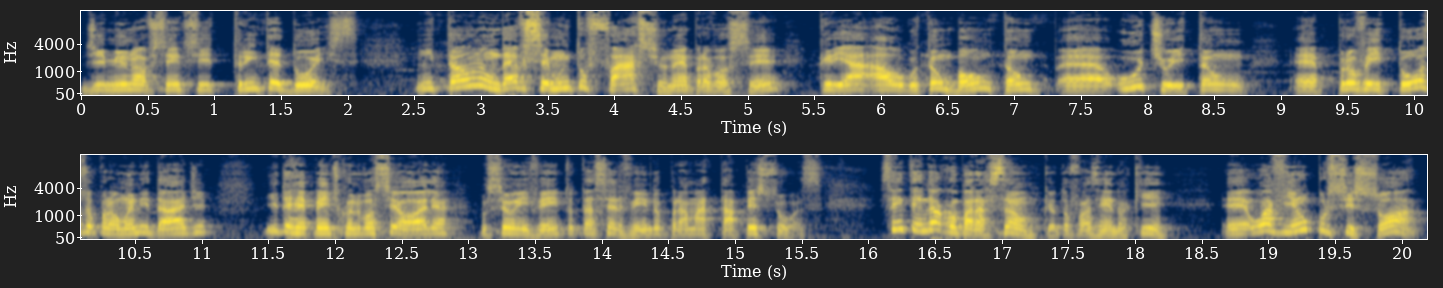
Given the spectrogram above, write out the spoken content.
de 1932. Então não deve ser muito fácil né, para você criar algo tão bom, tão é, útil e tão é, proveitoso para a humanidade e de repente, quando você olha, o seu invento está servindo para matar pessoas. Você entendeu a comparação que eu estou fazendo aqui? É, o avião por si só,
